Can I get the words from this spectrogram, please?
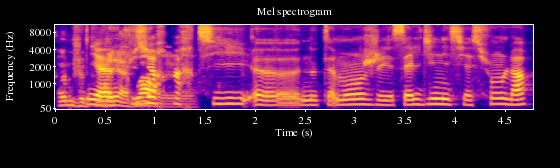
comme je il y a plusieurs parties, notamment j'ai celle d'initiation là.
